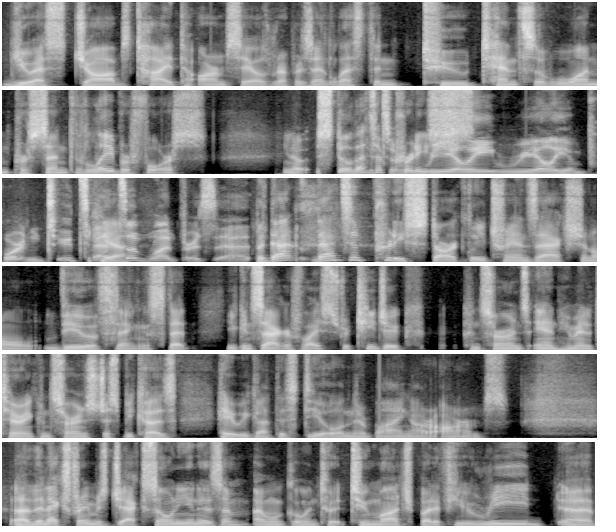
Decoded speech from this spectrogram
U.S. jobs tied to arms sales represent less than two tenths of one percent of the labor force. You know, still that's it's a pretty a really, really important two tenths yeah. of one percent. But that that's a pretty starkly transactional view of things that you can sacrifice strategic concerns and humanitarian concerns just because, hey, we got this deal and they're buying our arms. Uh, the next frame is Jacksonianism. I won't go into it too much, but if you read uh,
